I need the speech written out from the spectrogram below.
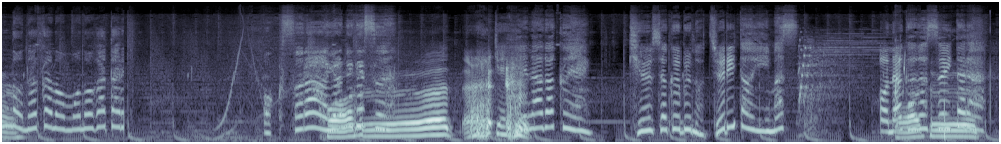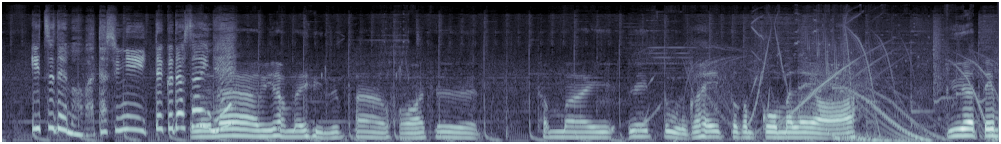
本の中の物語 奥空 ขอ 彩音 เถิ です ด ゲヘナ学園 給食部のジュリと言いますお腹が空いたらいつでも私に言ってください โน ね น่าพี่ทำอะไรผิดหรือเปล่าขอเถิดทำไมเลขตูดก็ให้ตัวกลมๆมาเลยเหรอเกลือเต็ม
